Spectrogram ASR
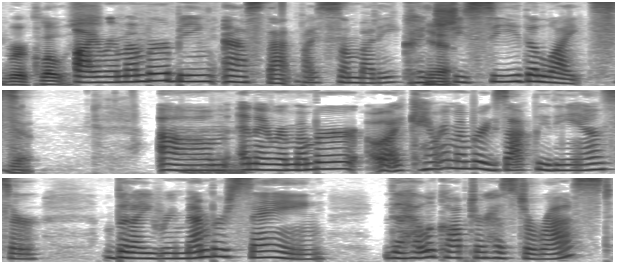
We're close. I remember being asked that by somebody. Could Yeah. she see the lights? Yeah. Um, and I remember, oh, I can't remember exactly the answer, but I remember saying the helicopter has to rest.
